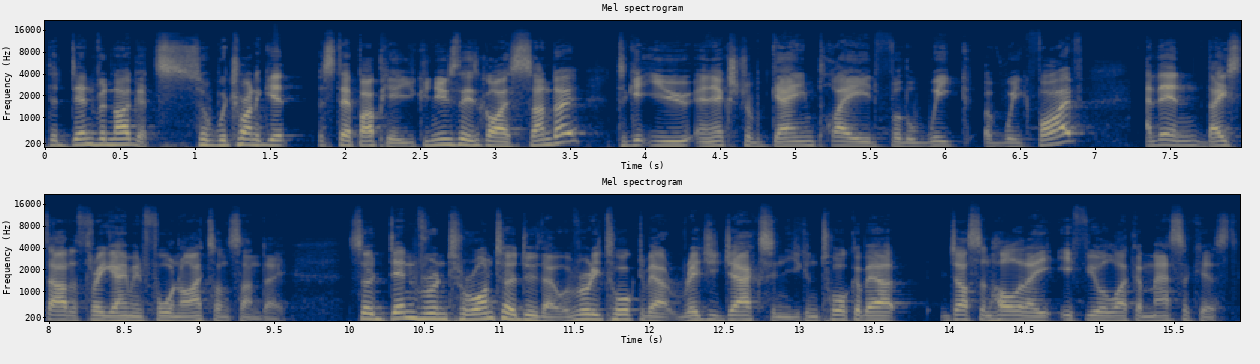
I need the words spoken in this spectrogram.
the Denver Nuggets. So we're trying to get a step up here. You can use these guys Sunday to get you an extra game played for the week of week five, and then they start a three game in four nights on Sunday. So Denver and Toronto do that. We've already talked about Reggie Jackson. You can talk about Justin Holiday if you're like a masochist.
